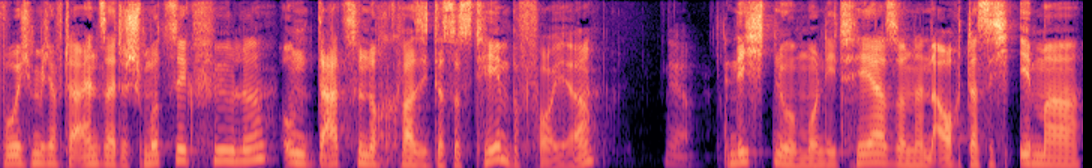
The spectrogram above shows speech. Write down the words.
wo ich mich auf der einen Seite schmutzig fühle und dazu noch quasi das System befeuere. Ja. Nicht nur monetär, sondern auch, dass ich immer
